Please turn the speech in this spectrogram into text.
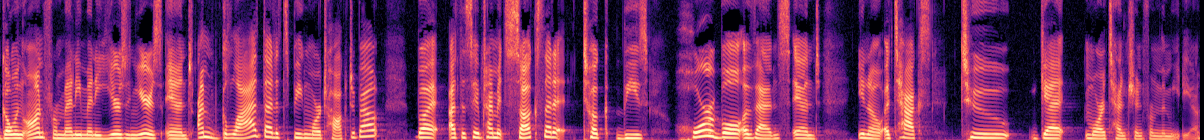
going on for many, many years and years and I'm glad that it's being more talked about, but at the same time it sucks that it took these horrible events and, you know, attacks to get more attention from the media.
